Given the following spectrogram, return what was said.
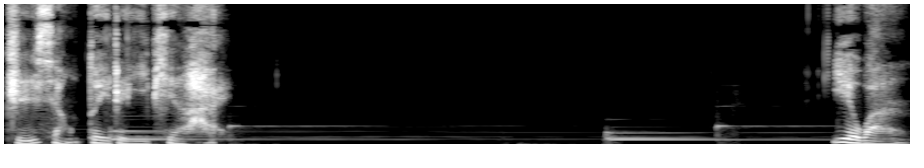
只想对着一片海。夜晚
